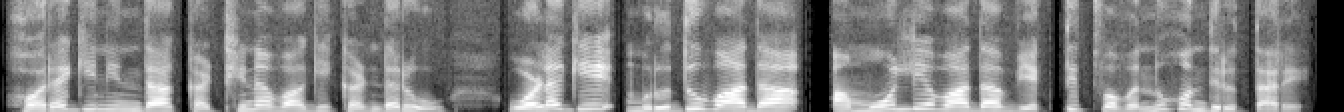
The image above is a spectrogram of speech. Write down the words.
ಹೊರಗಿನಿಂದ ಕಠಿಣವಾಗಿ ಕಂಡರೂ ಒಳಗೆ ಮೃದುವಾದ, ಅಮೂಲ್ಯವಾದ ವ್ಯಕ್ತಿತ್ವವನ್ನು ಹೊಂದಿರುತ್ತಾರೆ.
